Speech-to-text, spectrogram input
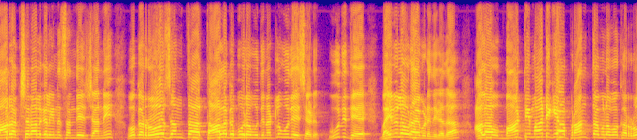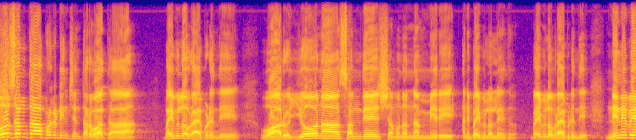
ఆరు అక్షరాలు కలిగిన సందేశాన్ని ఒక రోజంతా తాళకబూర ఊదినట్లు ఊదేశాడు. ఊదితే బైబిల్లో వ్రాయబడింది కదా అలా మాటి మాటికి ఆ ప్రాంతంలో ఒక రోజంతా ప్రకటించిన తర్వాత బైబిల్లో వ్రాయబడింది వారు యోనా సందేశమును నమ్మిరి అని బైబిల్లో లేదు. బైబిల్లో వ్రాయబడింది నినివే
